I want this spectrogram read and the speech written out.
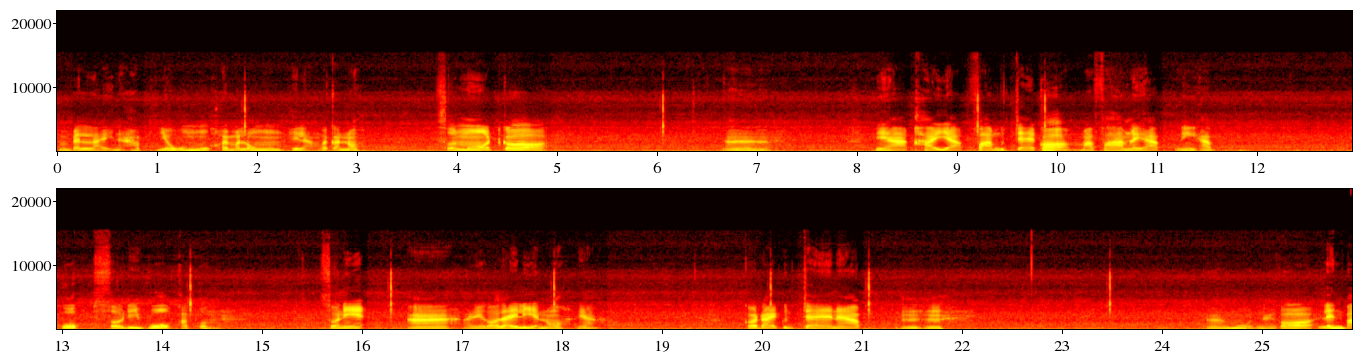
ไม่เป็นไรนะครับ เดี๋ยวผมค่อยมาลงที่หลังแล้วกันเนาะ ส่วนโหมดก็นี่ฮะใครอยากฟาร์มกุญแจก็มาฟาร์มเลยครับ นี่ครับครบโซดีโวครับผม ส่วนนี้ อ่า อันนี้ก็ได้เหรียญเนาะเนี่ย ก็ได้กุญแจนะครับ อือฮึอ่าโหมดไหนก็เล่นไป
